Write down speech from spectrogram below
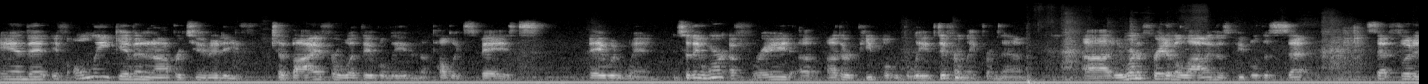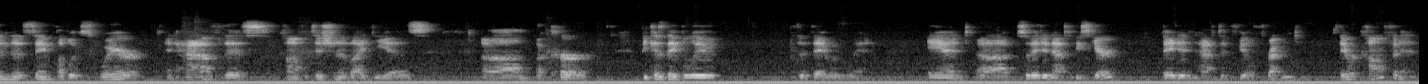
And that if only given an opportunity to vie for what they believe in the public space, they would win. And so they weren't afraid of other people who believed differently from them. Uh, they weren't afraid of allowing those people to set set foot in the same public square and have this competition of ideas um, occur because they believed that they would win. And uh, so they didn't have to be scared. They didn't have to feel threatened. They were confident.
